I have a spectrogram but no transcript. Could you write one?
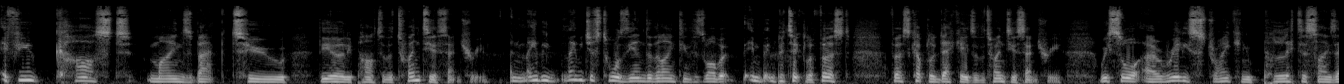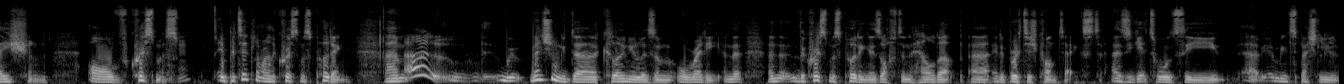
If you cast minds back to the early part of the 20th century, and maybe maybe just towards the end of the 19th as well, but in, in particular, first first couple of decades of the 20th century, we saw a really striking politicization of Christmas. Mm-hmm in particular around the Christmas pudding. Um, oh, we mentioned uh, colonialism already, and the, and the, the, Christmas pudding is often held up uh, in a British context as you get towards the, uh, I mean, especially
